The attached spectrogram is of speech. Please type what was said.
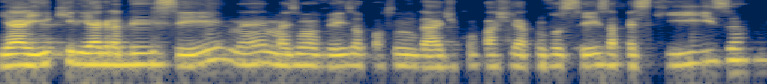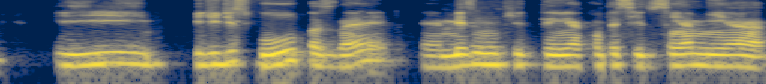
E aí, queria agradecer, né, mais uma vez, a oportunidade de compartilhar com vocês a pesquisa e pedir desculpas, né, é, mesmo que tenha acontecido sem a minha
